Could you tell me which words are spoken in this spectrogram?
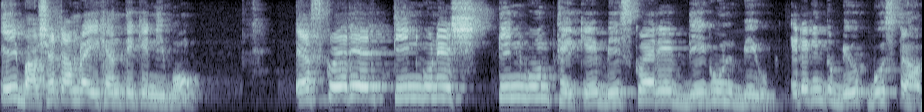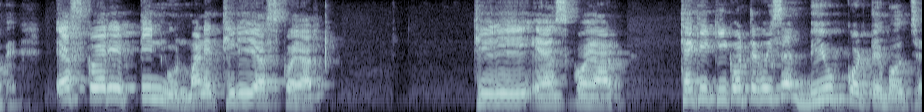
এই ভাষাটা আমরা এখান থেকে নিব। স্কোয়ারের তিন গুণের তিন গুণ থেকে বি স্কোয়ারের দ্বিগুণ বিয়োগ, এটা কিন্তু বিয়োগ বুঝতে হবে। স্কোয়ারের তিন গুণ মানে থ্রি স্কোয়ার থ্রি স্কোয়ার থেকে কি করতে কইছে? বিয়োগ করতে বলছে।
